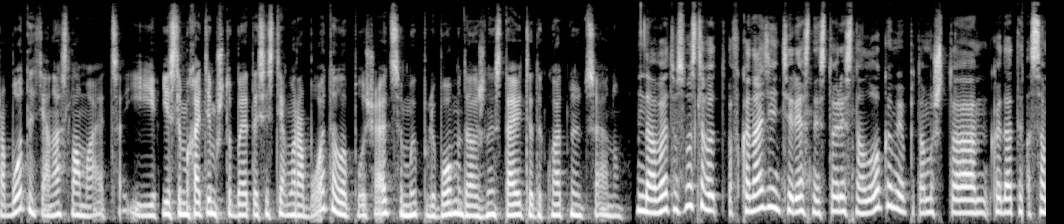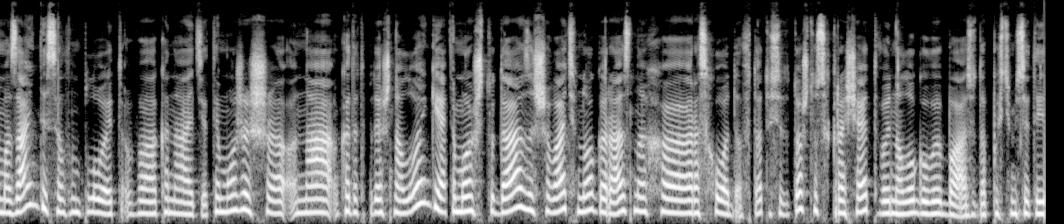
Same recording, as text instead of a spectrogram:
работать, и она сломается. И если мы хотим, чтобы эта система работала, получается, мы по-любому должны ставить адекватную цену. Да, в этом смысле вот в Канаде интересная история с налогами, потому что когда ты самозанятый, self-employed в Канаде, ты можешь э, на, когда ты подаешь налоги, ты можешь туда зашивать много разных э, расходов, да, то есть это то, что сокращает твою налоговую базу. Допустим, если ты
